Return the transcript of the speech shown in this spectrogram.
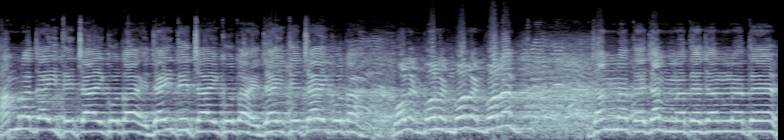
আমরা যাইতে চাই কোথায়? যাইতে চাই কোথায়? যাইতে চাই কোথায়? বলেন বলেন বলেন বলেন। জান্নাতে জান্নাতে জান্নাতে।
